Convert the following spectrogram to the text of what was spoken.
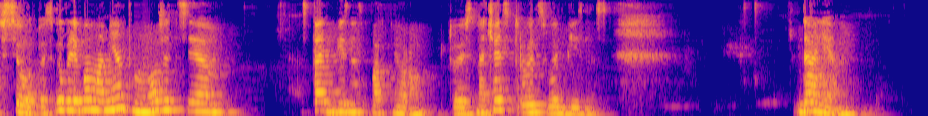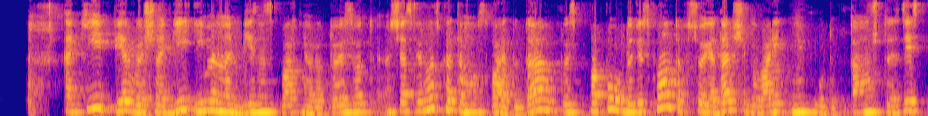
все. То есть вы в любой момент можете стать бизнес-партнером то есть начать строить свой бизнес. Далее. Какие первые шаги именно бизнес-партнера? То есть вот сейчас вернусь к этому слайду, да, то есть по поводу дисконта все, я дальше говорить не буду, потому что здесь,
